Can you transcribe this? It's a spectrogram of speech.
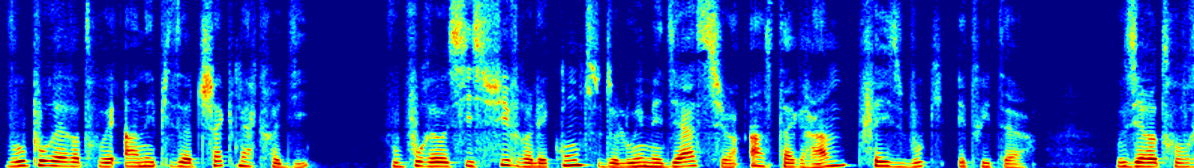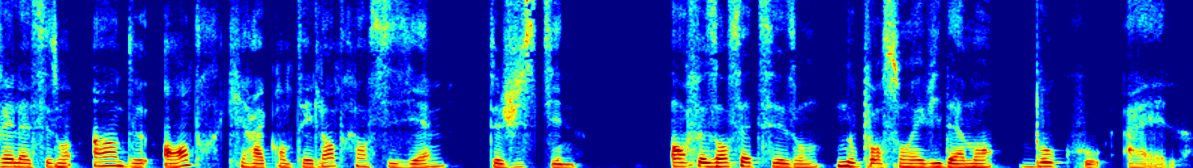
Vous pourrez retrouver un épisode chaque mercredi. Vous pourrez aussi suivre les comptes de Louis Média sur Instagram, Facebook et Twitter. Vous y retrouverez la saison 1 de Entre qui racontait l'entrée en sixième de Justine. En faisant cette saison, nous pensons évidemment beaucoup à elle.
